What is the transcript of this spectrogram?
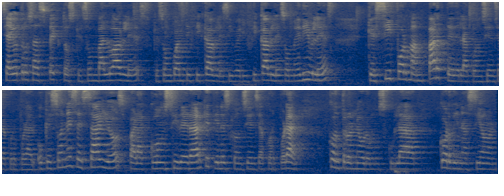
si hay otros aspectos que son valuables, que son cuantificables y verificables o medibles, que sí forman parte de la conciencia corporal o que son necesarios para considerar que tienes conciencia corporal. Control neuromuscular, coordinación,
